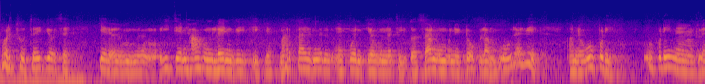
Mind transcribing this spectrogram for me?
ભડથું થઈ ગયો છે. કે એ હાહુને લઈને ગઈ હતી કે મારે કાંઈ કોઈને કહેવું નથી. તો સાનું મને ટોપલામાં હુરાવી અને ઉપડી, ઉપડીને એટલે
